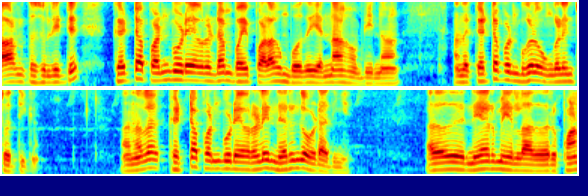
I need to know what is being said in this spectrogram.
காரணத்தை சொல்லிவிட்டு கெட்ட பண்புடையவரிடம் போய் பழகும்போது என்னாகும் அப்படின்னா அந்த கெட்ட பண்புகள் உங்களையும் தொத்திக்கும். அதனால் கெட்ட பண்புடையவர்களை நெருங்க விடாதீங்க. அதாவது நேர்மை இல்லாதவர் பண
